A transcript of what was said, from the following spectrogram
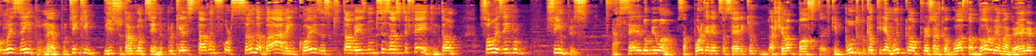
um exemplo, né? Por que, que isso estava acontecendo? Porque eles estavam forçando a barra em coisas que talvez não precisasse ter feito. Então, só um exemplo simples. A série do Obi-Wan, essa porcaria dessa série que eu achei uma bosta. fiquei puto porque eu queria muito, que é um personagem que eu gosto, adoro o Ian McGregor,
